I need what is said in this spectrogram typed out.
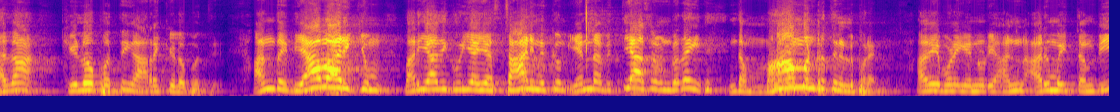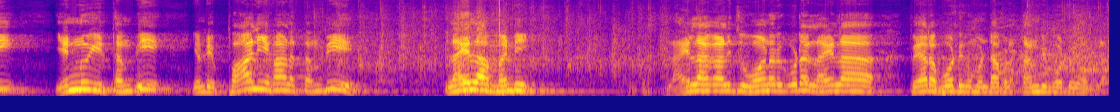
அதான் கிலோ பத்து அரை கிலோ பத்து. அந்த வியாபாரிக்கும் மரியாதைக்குரிய ஸ்டாலினுக்கும் என்ன வித்தியாசம் என்பதை இந்த மாமன்றத்தில் எழுப்புறேன். அதே போல என்னுடைய அன் அருமை தம்பி என்னுயிர் தம்பி என்னுடைய பாலியகால தம்பி லைலா மணி. லைலா காலேஜ் ஓனர் கூட லைலா பேரை போட்டுக்க மாட்டாப்புல தம்பி போட்டுக்கோப்ல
